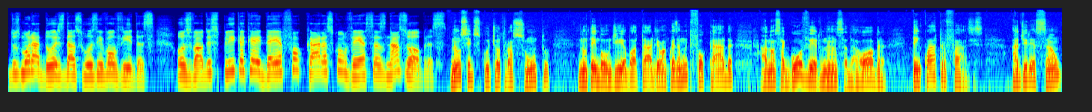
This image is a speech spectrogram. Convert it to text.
dos moradores das ruas envolvidas. Oswaldo explica que a ideia é focar as conversas nas obras. Não se discute outro assunto, não tem bom dia, boa tarde, é uma coisa muito focada. A nossa governança da obra tem quatro fases: a direção,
